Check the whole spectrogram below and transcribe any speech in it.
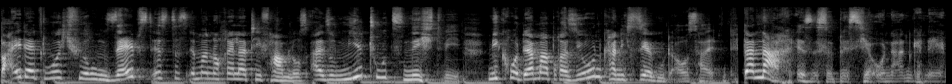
bei der Durchführung selbst ist es immer noch relativ harmlos. Also mir tut es nicht weh. Mikrodermabrasion Abrasion kann ich sehr gut aushalten. Danach ist es ein bisschen unangenehm.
